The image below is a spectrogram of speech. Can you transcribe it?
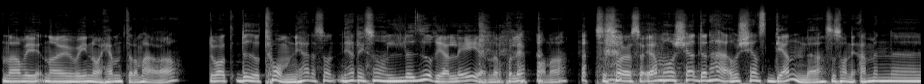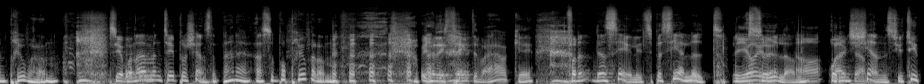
när vi, när vi var inne och hämtade de här. Det var att du och Tom, ni hade, sån, ni hade såna luriga leenden på läpparna. Så sa jag så, ja men hur känns den här, hur känns denne? Så sa ni, ja men uh, prova den. Så jag bara, nej men typ hur känns den? Nej nej, alltså bara prova den. och jag tänkte, ja okej. För den, den ser lite speciell ut, sulan. Ja, och den känns ju typ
